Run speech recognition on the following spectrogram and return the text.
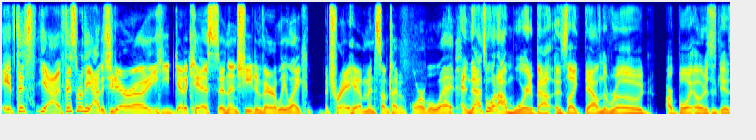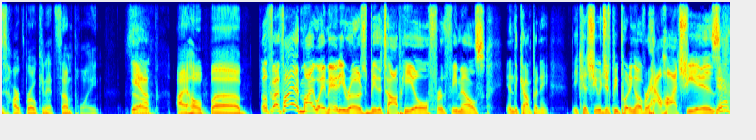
if this yeah if this were the attitude era he'd get a kiss and then she'd invariably like betray him in some type of horrible way and that's what I'm worried about. Is like down the road, our boy Otis is getting his heart broken at some point. So Yeah. I hope. Uh, If, if I had my way, Mandy Rose would be the top heel for the females in the company because she would just be putting over how hot she is Yeah.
